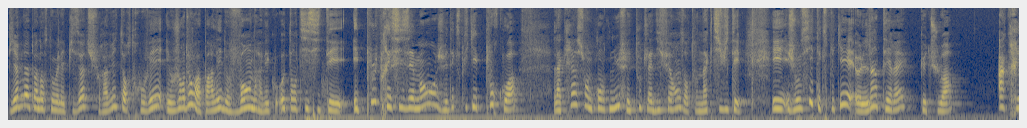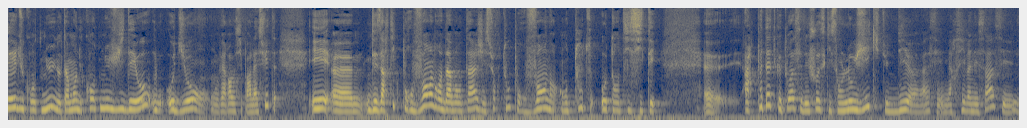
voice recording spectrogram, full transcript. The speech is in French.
Bienvenue à toi dans ce nouvel épisode, je suis ravie de te retrouver et aujourd'hui on va parler de vendre avec authenticité et plus précisément je vais t'expliquer pourquoi la création de contenu fait toute la différence dans ton activité. Et je vais aussi t'expliquer euh, l'intérêt que tu as à créer du contenu, notamment du contenu vidéo ou audio, on verra aussi par la suite, et euh, des articles pour vendre davantage et surtout pour vendre en toute authenticité. Euh, alors peut-être que toi, c'est des choses qui sont logiques, tu te dis, euh, c'est merci Vanessa, c'est,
